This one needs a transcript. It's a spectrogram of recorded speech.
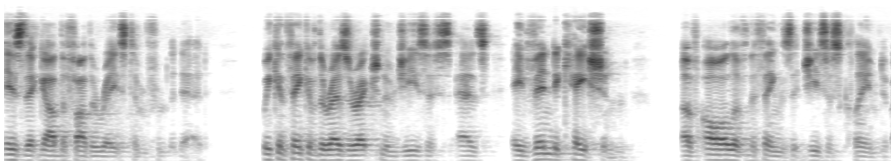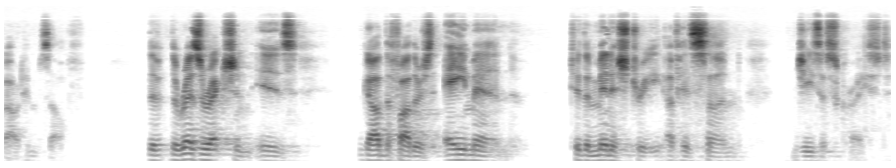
is that God the Father raised him from the dead. We can think of the resurrection of Jesus as a vindication of all of the things that Jesus claimed about himself. The, the resurrection is God the Father's amen to the ministry of his Son, Jesus Christ.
